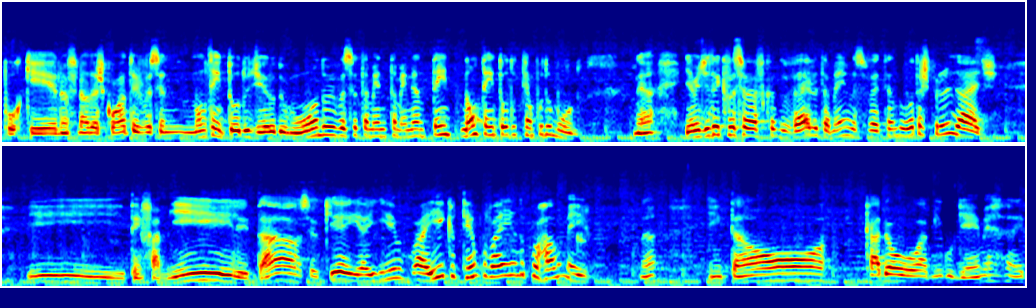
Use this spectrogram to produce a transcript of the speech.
Porque no final das contas você não tem todo o dinheiro do mundo e você também, também não, tem, não tem todo o tempo do mundo. Né? E à medida que você vai ficando velho também, você vai tendo outras prioridades. E tem família e tal, não sei o que, e aí, aí que o tempo vai indo pro ralo mesmo. Né? Então cabe ao amigo gamer né,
